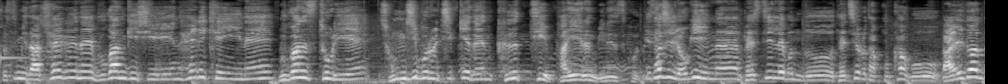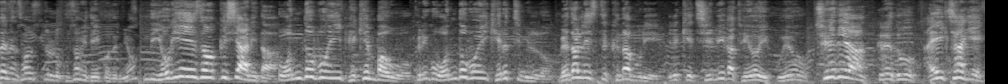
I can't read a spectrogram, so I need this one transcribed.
좋습니다. 최근에 무관귀신 해리케인의 무관 스토리에 정지부를 찍게 된 그 팀 바이에른 미넨스코드. 사실 여기 있는 베스트 11도 대체로 다 국하고 말도 안 되는 선수들로 구성이 돼 있거든요. 근데 여기에서 끝이 아니다. 원더보이 베켄바우어 그리고 원더보이 게르트 밀러 메달리스트 그나브리 이렇게 질비가 되어 있고요. 최대한 그래도 알차게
